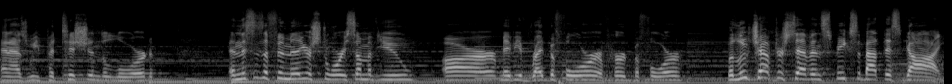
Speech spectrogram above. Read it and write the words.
and as we petition the Lord. And this is a familiar story. Some of you are maybe have read before or have heard before. But Luke chapter 7 speaks about this guy.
